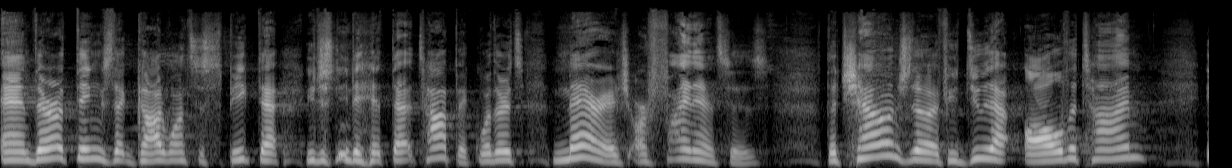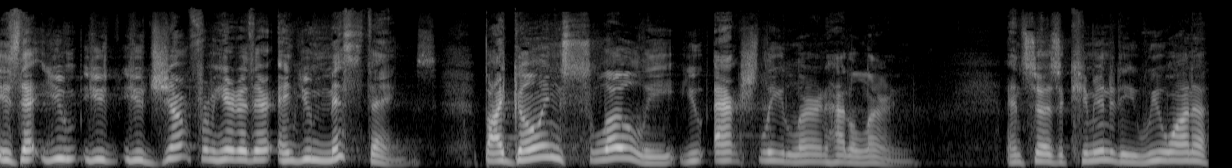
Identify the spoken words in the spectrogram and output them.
And there are things that God wants to speak that you just need to hit that topic, whether it's marriage or finances. The challenge, though, if you do that all the time, is that you, you, you jump from here to there and you miss things. By going slowly, you actually learn how to learn. And so, as a community, we want to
